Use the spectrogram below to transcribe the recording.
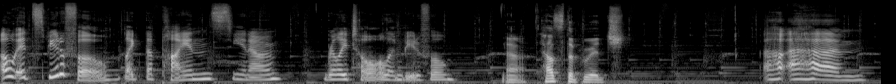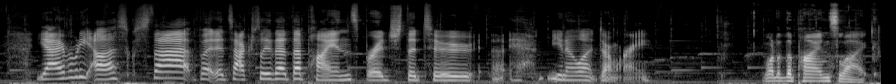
Oh, it's beautiful. Like the pines, you know, really tall and beautiful. Ah, how's the bridge? Um, yeah, everybody asks that, but it's actually that the pines bridge the two. Uh, you know what? Don't worry. What are the pines like?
